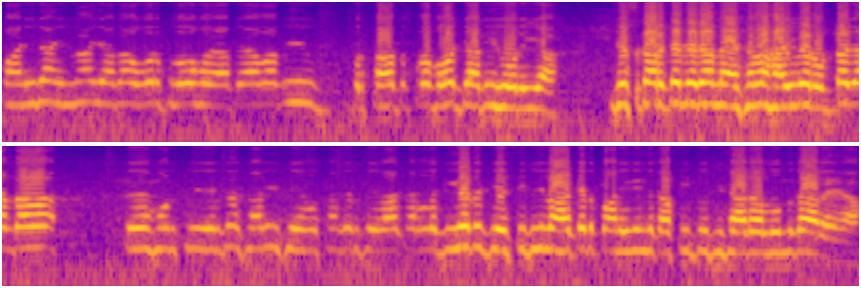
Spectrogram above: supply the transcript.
ਪਾਣੀ ਦਾ ਇੰਨਾ ਜ਼ਿਆਦਾ ਓਵਰਫਲੋ ਹੋਇਆ ਪਿਆ ਵਾ ਵੀ ਬਰਸਾਤ ਉੱਪਰ ਬਹੁਤ ਜ਼ਿਆਦੀ ਹੋ ਰਹੀ ਆ। ਜਿਸ ਕਰਕੇ ਜਿਹੜਾ ਨੈਸ਼ਨਲ ਹਾਈਵੇ ਰੁੜਦਾ ਜਾਂਦਾ ਵਾ, ਤੇ ਹੁਣ ਸਵੇਰ ਦਾ ਸਾਰੀ ਸੇਵਾ ਸੰਗਤ ਸੇਵਾ ਕਰਨ ਲੱਗੀ ਆ ਤੇ ਜੀਸੀਬੀ ਲਾ ਕੇ ਤੇ ਪਾਣੀ ਦੀ ਨਿਕਾਸੀ ਦੂਜੀ ਸਾਈਡ ਵੱਲੋਂ ਨਿਕਾ ਰਹੇ ਆ।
